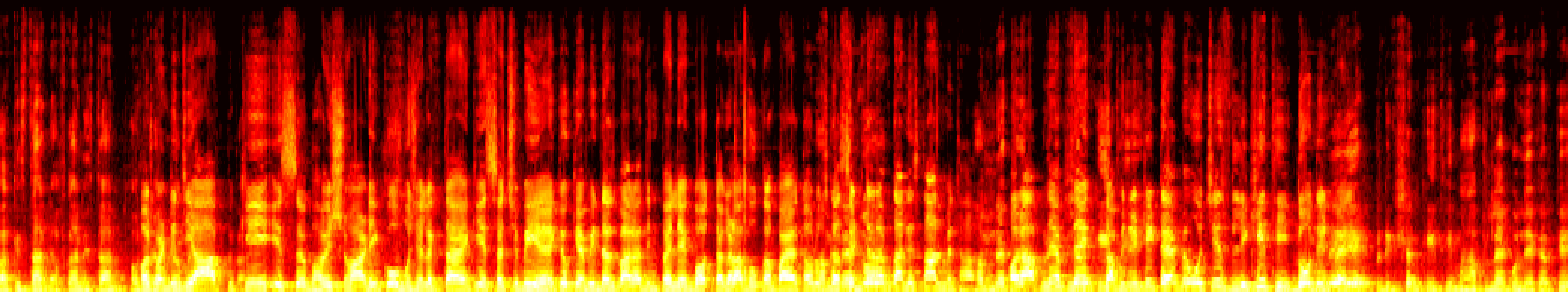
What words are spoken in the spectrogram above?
पाकिस्तान अफ़गानिस्तान और, और पंडित जी आपकी इस भविष्यवाणी को मुझे लगता है कि ये सच भी है क्योंकि अभी 10-12 दिन पहले एक बहुत तगड़ा भूकंप आया था और उसका सेंटर तो- अफ़गानिस्तान में था। हमने तो और एक आपने अपने की। कम्युनिटी टैब में वो चीज़ लिखी थी दो दिन पहले। एक प्रिडिक्शन की थी महाप्रलय को लेकर के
